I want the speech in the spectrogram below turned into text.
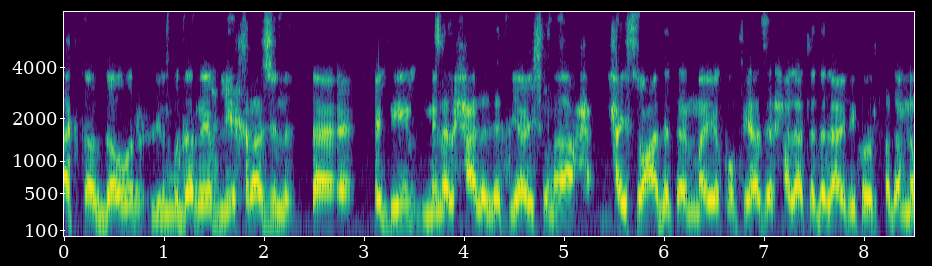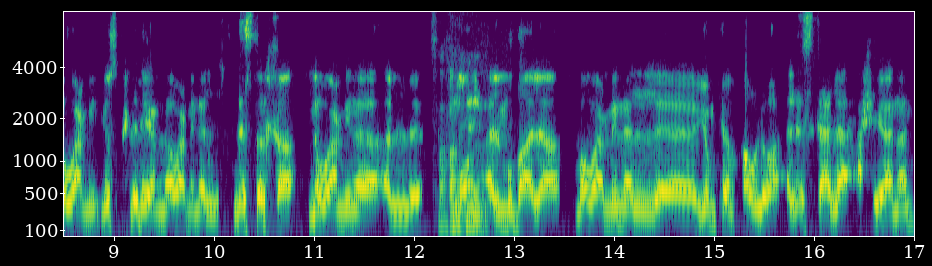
أكثر دور للمدرب لإخراج اللاعبين من الحالة التي يعيشونها حيث عادة ما يكون في هذه الحالات لدى لاعبي كرة القدم نوع من يصبح لديهم نوع من الاسترخاء نوع من المبالاة نوع من يمكن قوله الاستعلاء أحيانا.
